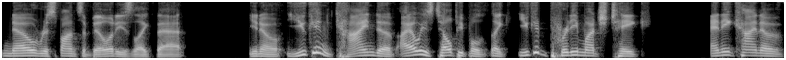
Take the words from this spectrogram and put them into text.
no responsibilities like that, you know, you can kind of. I always tell people like you can pretty much take any kind of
